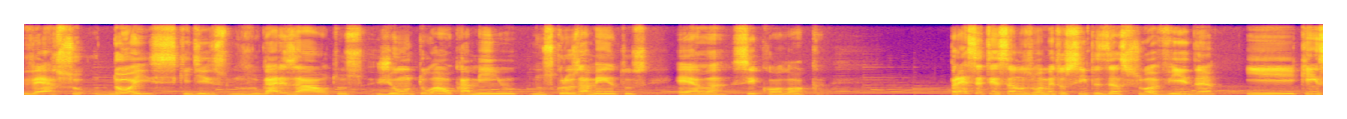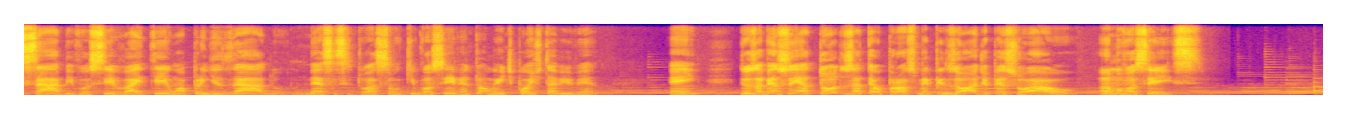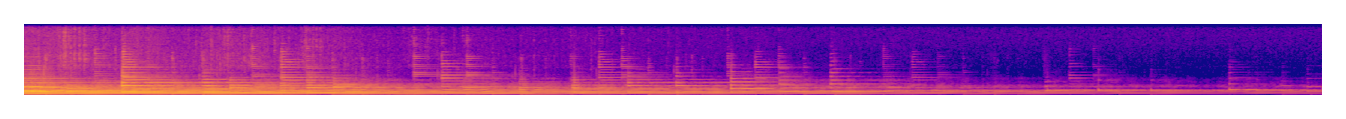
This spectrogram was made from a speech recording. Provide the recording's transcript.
verso 2, que diz: Nos lugares altos, junto ao caminho, nos cruzamentos, ela se coloca. Preste atenção nos momentos simples da sua vida e quem sabe você vai ter um aprendizado nessa situação que você eventualmente pode estar vivendo. Hein? Deus abençoe a todos. Até o próximo episódio, pessoal. Amo vocês!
